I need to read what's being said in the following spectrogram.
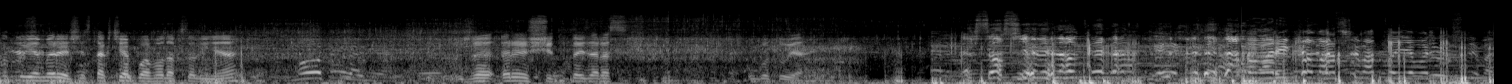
Gotujemy ryż, jest tak ciepła woda w Solinie. Że ryż się tutaj zaraz ugotuje. Co się wylał teraz? Wylał, Marynko ma trzymać to i nie może trzymać.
